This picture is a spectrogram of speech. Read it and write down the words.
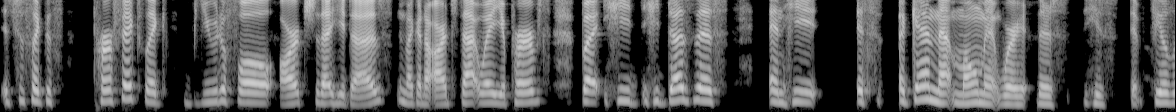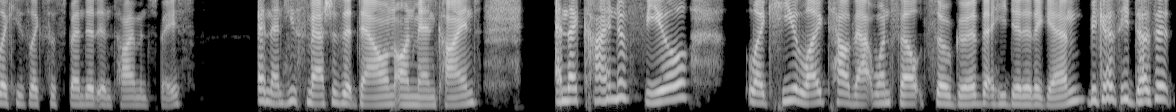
it's just like this perfect like beautiful arch that he does. I'm not gonna arch that way, you pervs. But he he does this, and he it's again that moment where there's he's it feels like he's like suspended in time and space, and then he smashes it down on mankind, and I kind of feel like he liked how that one felt so good that he did it again because he does it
